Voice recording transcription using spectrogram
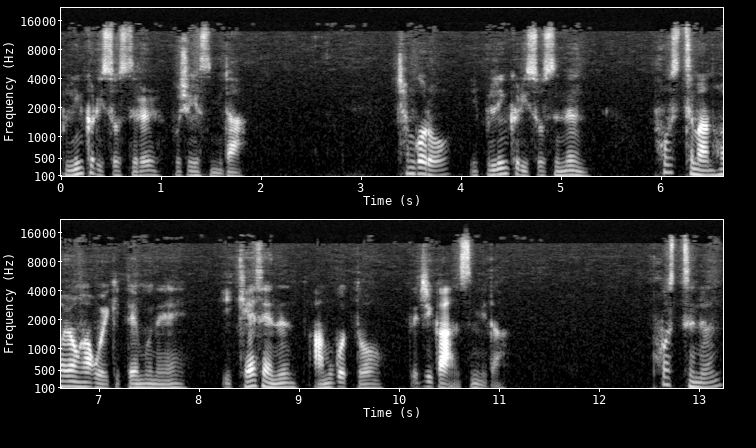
블링크 리소스를 보시겠습니다. 참고로 이 블링크 리소스는 포스트만 허용하고 있기 때문에 이 get에는 아무것도 뜨지가 않습니다. 포스트는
